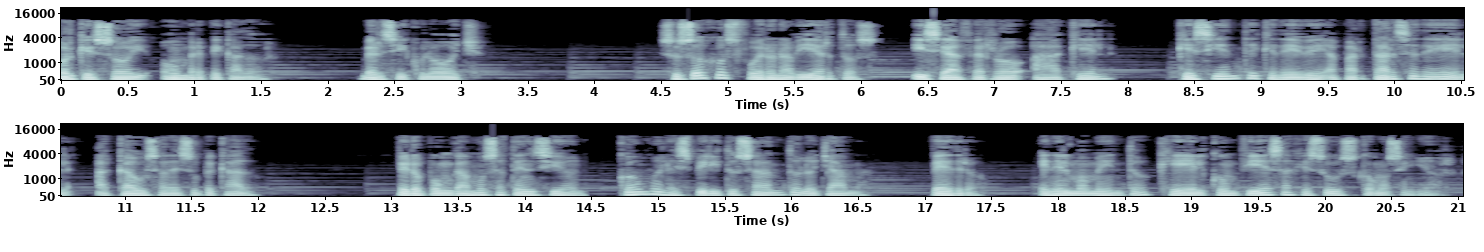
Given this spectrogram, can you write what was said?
porque soy hombre pecador. Versículo 8. Sus ojos fueron abiertos y se aferró a aquel que siente que debe apartarse de él a causa de su pecado. Pero pongamos atención cómo el Espíritu Santo lo llama, Pedro, en el momento que él confiesa a Jesús como Señor.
